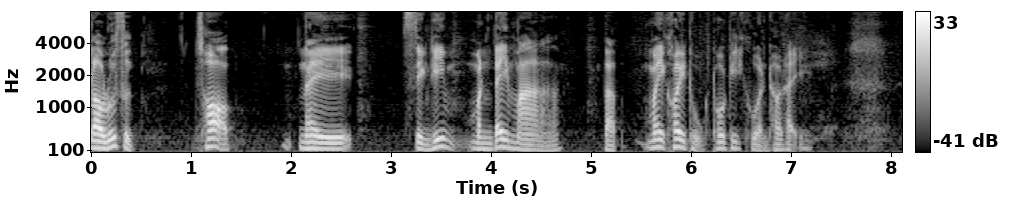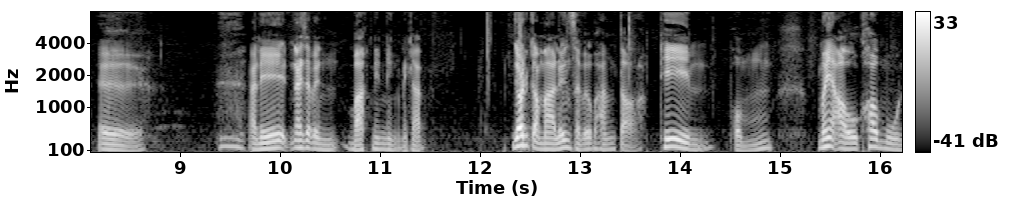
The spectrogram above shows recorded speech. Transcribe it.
เรารู้สึกชอบในสิ่งที่มันได้มาแบบไม่ค่อยถูกโทษที่ควรเท่าไหร่ เออ อันนี้น่าจะเป็นบั๊กนิดหนึ่งนะครับ ย้อนกลับมาเรื่องไซเบอร์พังต่อที่ผมไม่เอาข้อมูล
